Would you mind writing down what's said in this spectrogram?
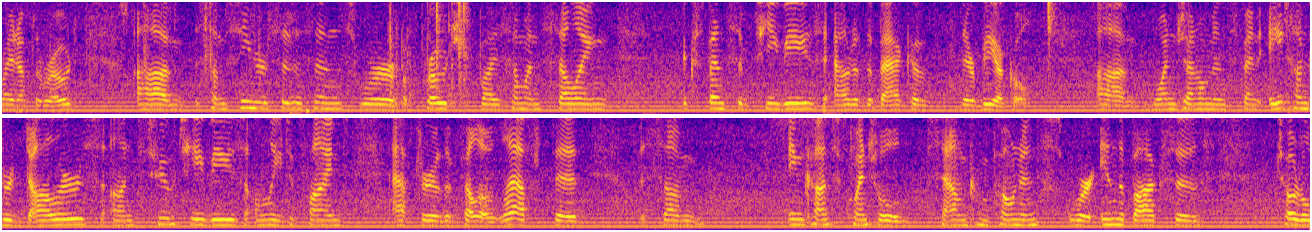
right up the road. Um, Some senior citizens were approached by someone selling expensive TVs out of the back of their vehicle. Um, One gentleman spent $800 on two TVs only to find after the fellow left that some inconsequential sound components were in the boxes. Total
